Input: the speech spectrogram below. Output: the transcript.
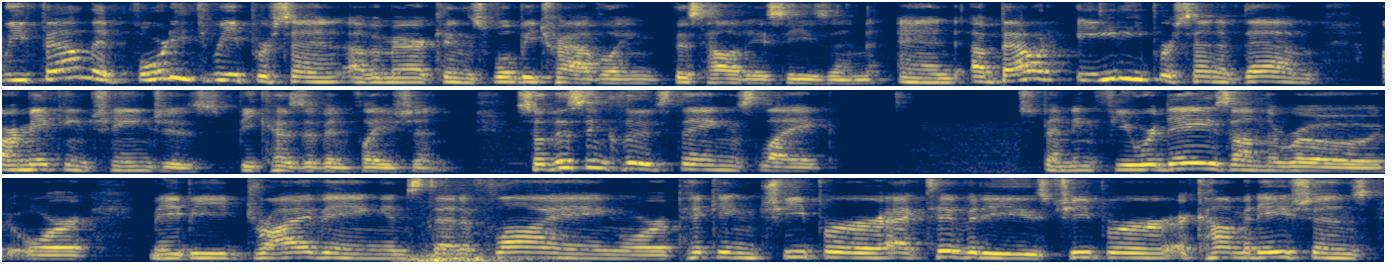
we found that 43% of Americans will be traveling this holiday season, and about 80% of them are making changes because of inflation. So, this includes things like spending fewer days on the road, or maybe driving instead of flying, or picking cheaper activities, cheaper accommodations.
